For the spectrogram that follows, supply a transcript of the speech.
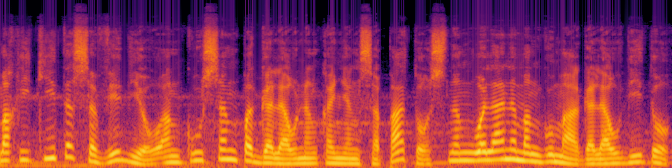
Makikita sa video ang kusang paggalaw ng kanyang sapatos nang wala namang gumagalaw dito.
